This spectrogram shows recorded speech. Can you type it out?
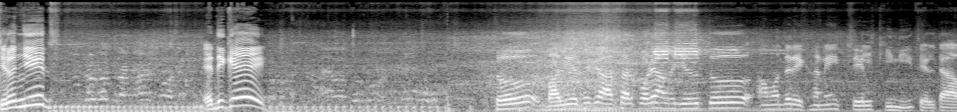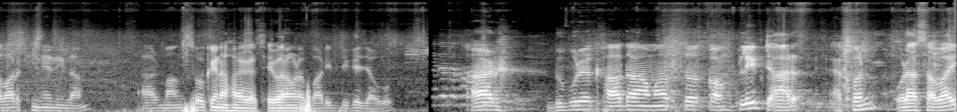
চিরঞ্জিত! এদিকে! তো বালিয়া থেকে আসার পরে আমি যেহেতু আমাদের এখানেই তেল কিনি, তেলটা আবার কিনে নিলাম। আর মাংস কেনা হয়ে গেছে, এবার আমরা বাড়ির দিকে যাব। আর দুপুরে খাওয়া দাওয়া আমার তো কমপ্লিট, আর এখন ওরা সবাই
